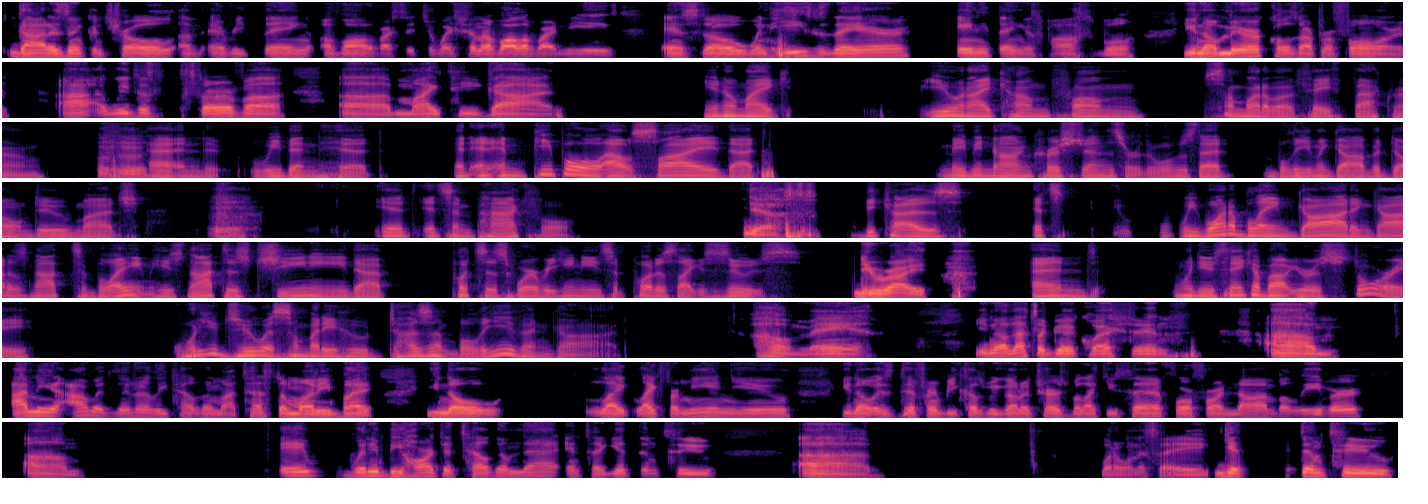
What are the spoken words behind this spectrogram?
God is in control of everything, of all of our situation, of all of our needs. And so when he's there, anything is possible. You know, miracles are performed. Uh, we just serve a, a mighty God. You know, Mike, you and I come from somewhat of a faith background. hmm and we've been hit and and, and people outside that maybe non-christians or those that believe in god but don't do much hmm it it's impactful Yes. because it's we want to blame god and god is not to blame he's not this genie that puts us wherever he needs to put us like zeus You're right. And when you think about your story, what do you do with somebody who doesn't believe in God? Oh man. You know, that's a good question. Um, I mean, I would literally tell them my testimony, but you know, like like for me and you, you know, it's different because we go to church, but like you said, for for a non-believer, um, it wouldn't be hard to tell them that and to get them to uh what I want to say, get them to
